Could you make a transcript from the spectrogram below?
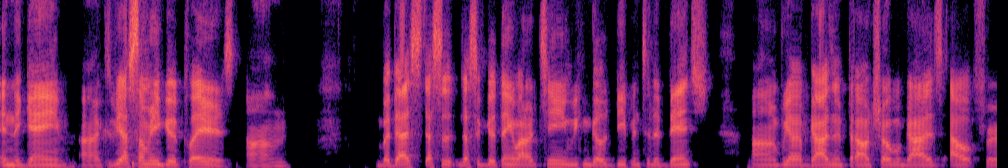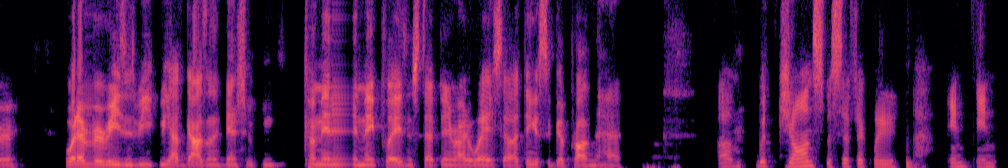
in the game because uh, we have so many good players. Um, but that's that's a that's a good thing about our team. We can go deep into the bench. Um, we have guys in foul trouble, guys out for whatever reasons. We we have guys on the bench who can come in and make plays and step in right away. So I think it's a good problem to have. Um, with John specifically, in in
